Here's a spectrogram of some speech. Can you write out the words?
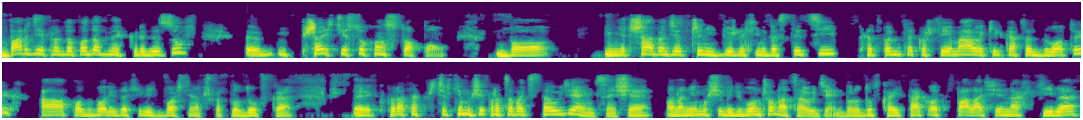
bardziej prawdopodobnych kryzysów, e, przejście suchą stopą, bo nie trzeba będzie czynić dużych inwestycji. Przetwornica kosztuje małe kilkaset złotych, a pozwoli zasilić właśnie na przykład lodówkę, y, która tak przecież nie musi pracować cały dzień, w sensie ona nie musi być włączona cały dzień, bo lodówka i tak odpala się na chwilę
